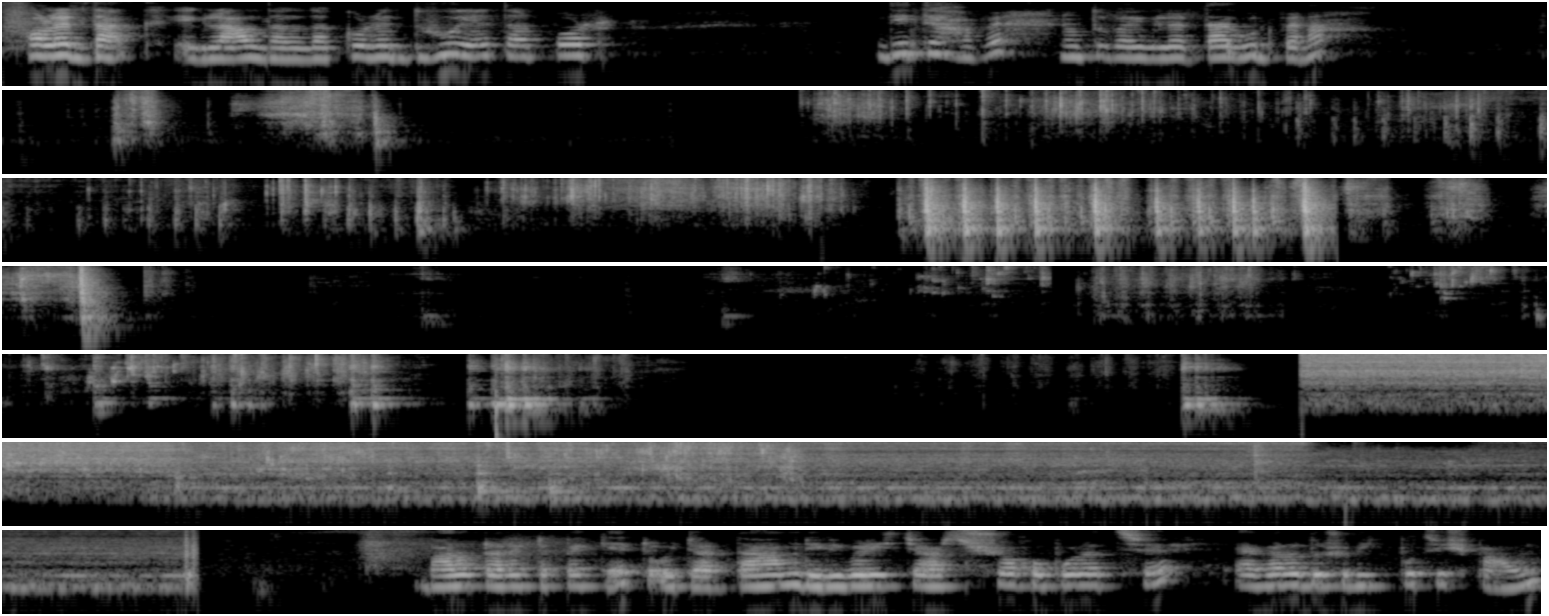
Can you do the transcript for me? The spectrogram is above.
ফলের দাগ, এগুলো আলাদা আলাদা করে ধুয়ে তারপর দিতে হবে। নতুবা এগুলোর দাগ উঠবে না। বারোটার একটা প্যাকেট ওইটার দাম ডেলিভারি চার্জ সহ পড়েছে এগারো দশমিক পঁচিশ পাউন্ড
